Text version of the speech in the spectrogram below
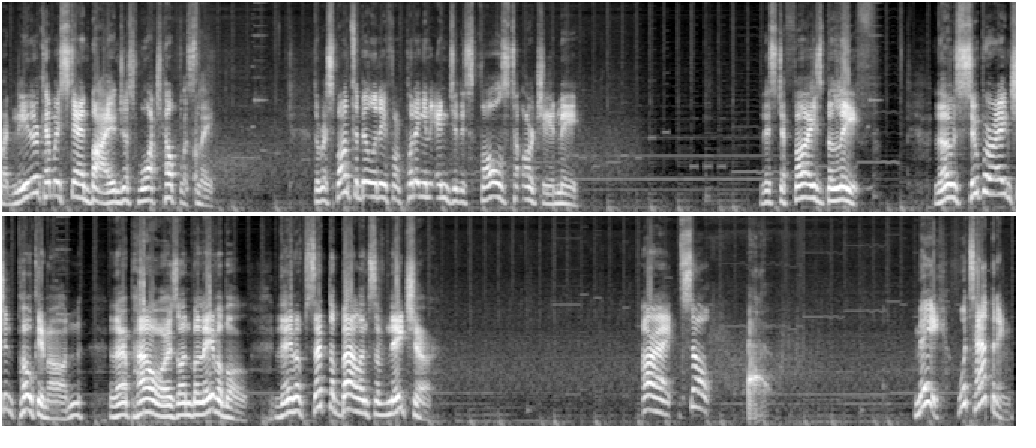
But neither can we stand by and just watch helplessly. The responsibility for putting an end to this falls to Archie and me. This defies belief. Those super ancient Pokemon, their power is unbelievable. They've upset the balance of nature. Alright, so. May, what's happening?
